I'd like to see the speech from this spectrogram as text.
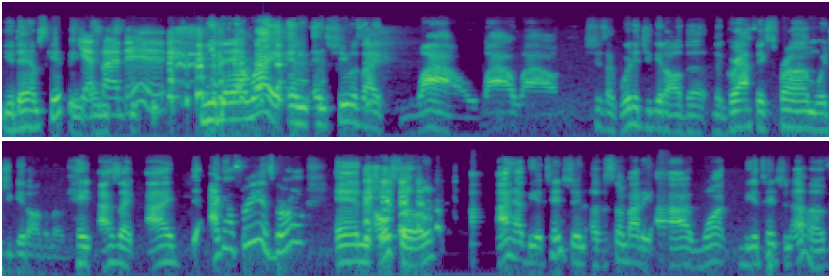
You damn Skippy. Yes, and I did. you damn right. And, and she was like, Wow, wow, wow she's like, "Where did you get all the the graphics from? Where'd you get all the location?" I was like, "I I got friends, girl." And also, I have the attention of somebody I want the attention of,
